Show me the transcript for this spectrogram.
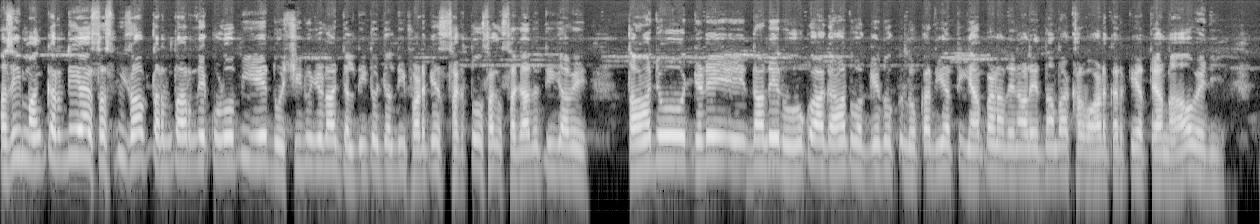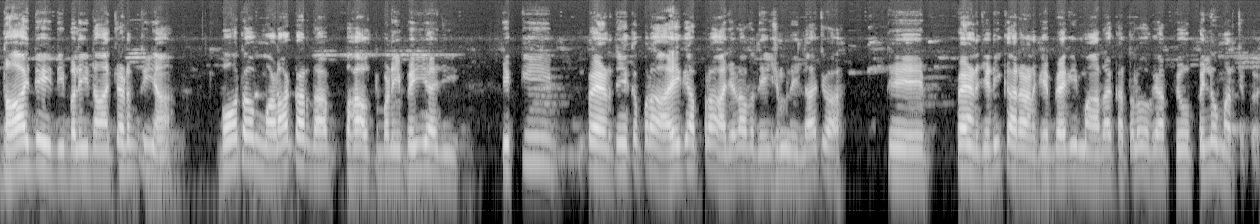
ਅਸੀਂ ਮੰਗ ਕਰਦੇ ਹਾਂ ਐਸਐਸਪੀ ਸਾਹਿਬ ਤਰਨਤਾਰਨ ਦੇ ਕੋਲੋਂ ਵੀ ਇਹ ਦੋਸ਼ੀ ਨੂੰ ਜਿਹੜਾ ਜਲਦੀ ਤੋਂ ਜਲਦੀ ਫੜ ਕੇ ਸਖਤ ਤੋਂ ਸਖਤ ਸਜ਼ਾ ਦਿੱਤੀ ਜਾਵੇ, ਤਾਂ ਜੋ ਜਿਹੜੇ ਇਦਾਂ ਦੇ ਲੋਕ ਆ ਗਾਂ ਤੋਂ ਅੱਗੇ ਤੋਂ ਲੋਕਾਂ ਦੀਆਂ ਧੀਆਂ ਭੈਣਾਂ ਦੇ ਨਾਲ ਇਦਾਂ ਦਾ ਖਲਵਾੜ ਕਰਕੇ ਹੱਤਿਆ ਨਾ ਹੋਵੇ ਜੀ। ਦਾਜ ਦੇ ਦੀ ਬਲੀ ਨਾ ਚੜ੍ਹਨ ਧੀਆਂ ਬਹੁਤ ਮਾੜਾ ਘਰ ਦਾ ਹਾਲਤ ਬਣੀ ਪਈ ਆ ਜੀ। ਇੱਕ ਹੀ ਭੈਣ ਤੇ ਇੱਕ ਭਰਾ ਹੈਗਾ, ਭਰਾ ਜਿਹੜਾ ਵਿਦੇਸ਼ ਮਨੀਲਾ ਚ ਆ, ਤੇ ਭੈਣ ਜਿਹੜੀ ਘਰ ਆਣ ਕੇ ਬਹਿ ਗਈ, ਮਾਂ ਦਾ ਕਤਲ ਹੋ ਗਿਆ, ਪਿਓ ਪਹਿਲੋਂ ਮਰ ਚੁੱਕਾ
